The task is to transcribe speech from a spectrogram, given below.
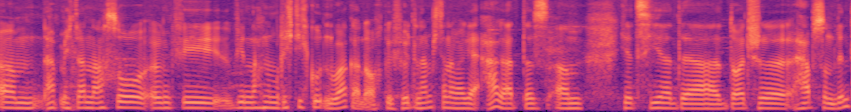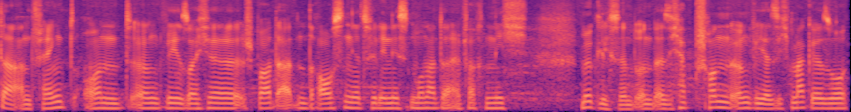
ähm, habe mich danach so irgendwie wie nach einem richtig guten Workout auch gefühlt und habe mich dann aber geärgert, dass ähm, jetzt hier der deutsche Herbst und Winter anfängt und irgendwie solche Sportarten draußen jetzt für die nächsten Monate einfach nicht möglich sind. Und also ich habe schon irgendwie, also ich mag so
